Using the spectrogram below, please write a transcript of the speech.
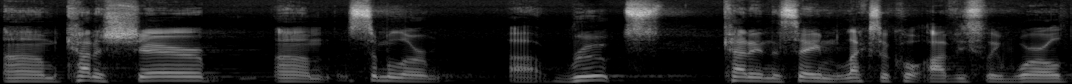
um, kind of share um, similar uh, roots kind of in the same lexical, obviously, world.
